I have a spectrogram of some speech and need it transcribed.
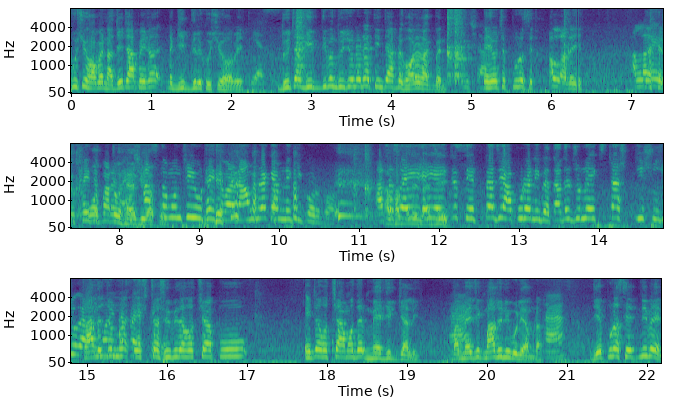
খুশি হবে না যেটা আপনি এটা গিফট দিলে খুশি হবে. দুইটা গিফট দিবেন দুইজনের তিনটা আপনি ঘরে রাখবেন। এই হচ্ছে পুরো সেট আল্লাহ রে। আল্লাহ উঠাইতে পারে না। স্বাস্থ্যমন্ত্রী উঠাইতে পারে না আমরা কেমনে কি করব? আচ্ছা এই এইটা সেটটা যে আপুরা নিবে তাদের জন্য এক্সট্রা কি সুযোগ আছে তাদের জন্য এক্সট্রা সুবিধা হচ্ছে আপু এটা হচ্ছে আমাদের ম্যাজিক জালি বা। ম্যাজিক মাজুনি বলি আমরা। হ্যাঁ। যে পুরো সেট নিবেন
